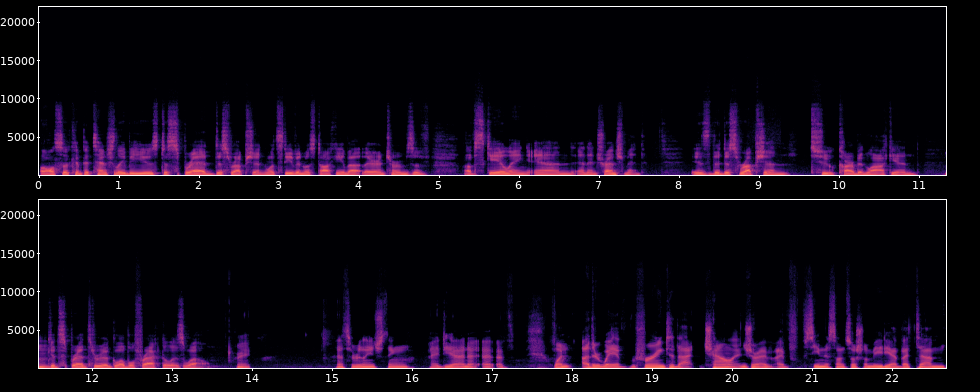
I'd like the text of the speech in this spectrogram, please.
also could potentially be used to spread disruption. What Steven was talking about there in terms of of scaling and, and entrenchment is the disruption to carbon lock in hmm. could spread through a global fractal as well. Right. That's a really interesting idea. And I, have one other way of referring to that challenge, or I've, I've seen this on social media, but um,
